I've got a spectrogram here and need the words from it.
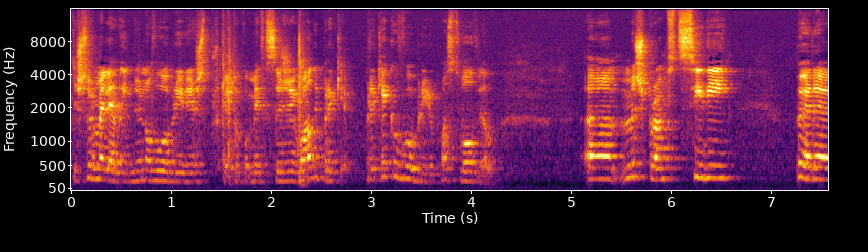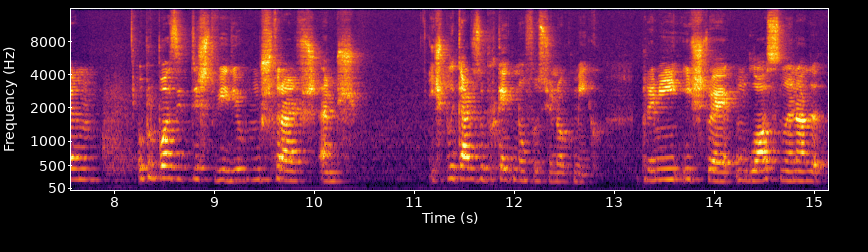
Este vermelho é lindo, eu não vou abrir este porque eu estou com medo que seja igual e para quê? Para que é que eu vou abrir? Eu posso devolvê-lo. Uh, mas pronto, decidi para um, o propósito deste vídeo mostrar-vos ambos e explicar-vos o porquê que não funcionou comigo. Para mim isto é um gloss, não é nada,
